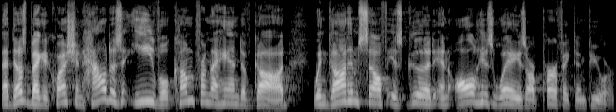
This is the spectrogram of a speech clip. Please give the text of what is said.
that does beg a question how does evil come from the hand of God when God Himself is good and all His ways are perfect and pure?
